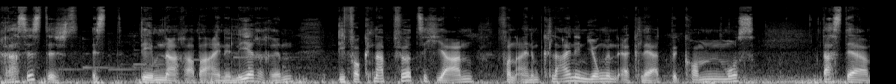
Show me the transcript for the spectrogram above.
Rassistisch ist demnach aber eine Lehrerin, die vor knapp 40 Jahren von einem kleinen Jungen erklärt bekommen muss, dass der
